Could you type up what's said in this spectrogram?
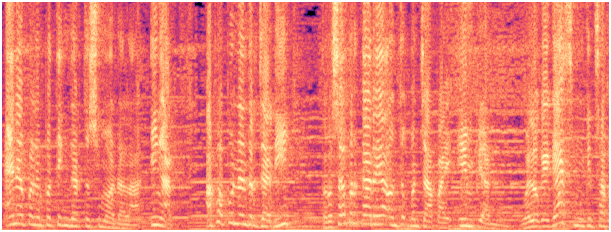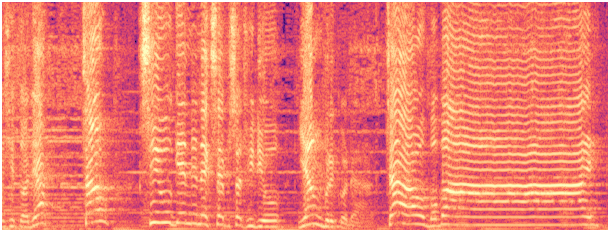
And yang paling penting dari itu semua adalah ingat apa pun yang terjadi terus berkarya untuk mencapai impianmu. Well oke okay guys mungkin sampai situ aja. Ciao. See you again di next episode video yang berikutnya. Ciao. Bye bye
